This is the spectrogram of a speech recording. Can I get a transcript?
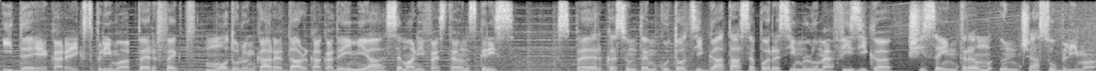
idee care exprimă perfect modul în care Dark Academia se manifestă în scris. Sper că suntem cu toții gata să părăsim lumea fizică și să intrăm în cea sublimă.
